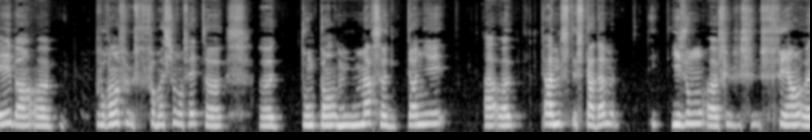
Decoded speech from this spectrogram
Et ben pour information en fait donc en mars dernier à Amsterdam, ils ont euh, fait un euh,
